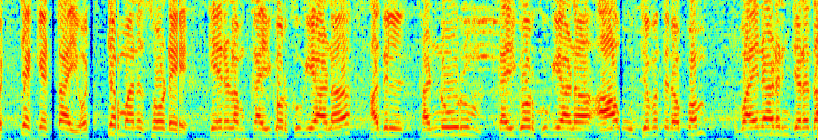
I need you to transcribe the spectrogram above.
ഒറ്റക്കെട്ടായി ഒറ്റ മനസ്സോടെ കേരളം കൈകോർക്കുകയാണ്. അതിൽ കണ്ണൂരും കൈകോർക്കുകയാണ് ആ ഉദ്യമത്തിനൊപ്പം. വയനാടൻ ജനത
